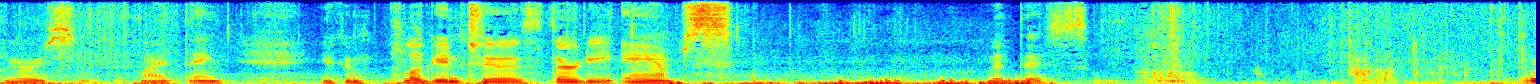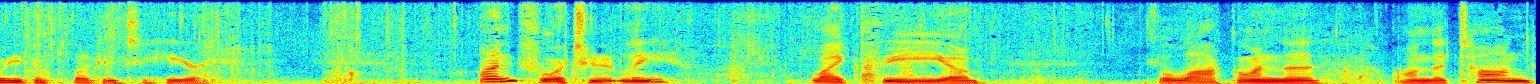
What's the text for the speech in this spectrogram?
where is my thing? You can plug into 30 amps with this. Or you can plug into here. Unfortunately, like the uh, the lock on the on the tongue,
